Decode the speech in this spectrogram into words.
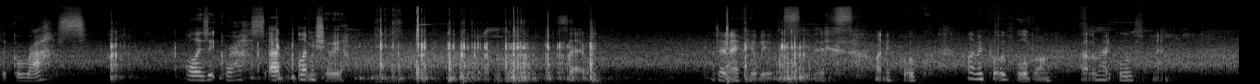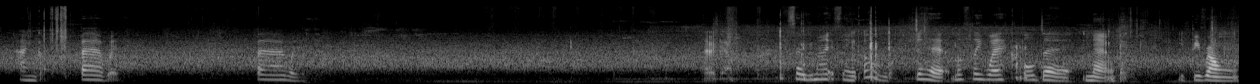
the grass. Well, is it grass? Uh, let me show you. So, I don't know if you'll be able to see this. Let me put a, let me put a glove on. Is that the right glove? No. Hang on. Bear with. Bear with. There we go. So you might think, oh, dirt, lovely workable dirt. No, you'd be wrong.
